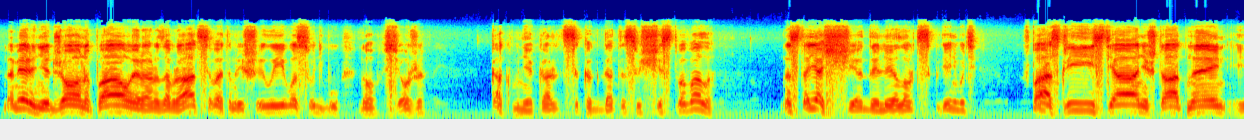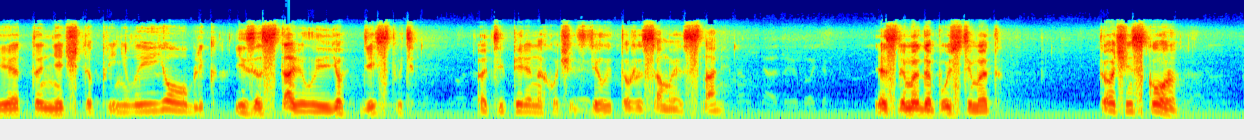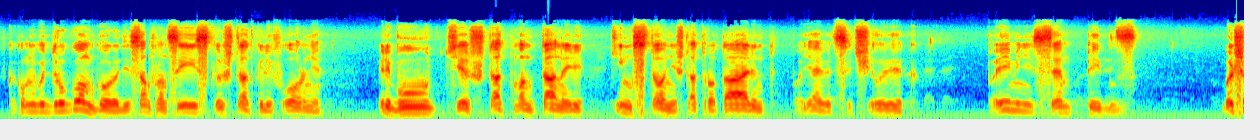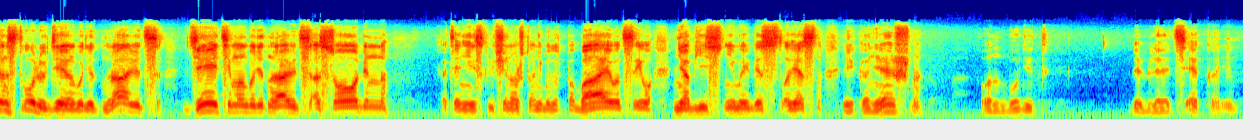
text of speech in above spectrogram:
Намерение Джона Пауэра разобраться в этом решило его судьбу, но все же, как мне кажется, когда-то существовала настоящая Делия Лордс где-нибудь в Пас-Кристиане, штат Мэйн, и это нечто приняло ее облик и заставило ее действовать. А теперь она хочет сделать то же самое с нами. Если мы допустим это, то очень скоро в каком-нибудь другом городе, Сан-Франциско, штат Калифорния, или Бутте, штат Монтана, или Кингстоне, штат Рот-Айленд, появится человек по имени Сэм Пиблз. Большинству людей он будет нравиться, детям он будет нравиться особенно, хотя не исключено, что они будут побаиваться его необъяснимо и бессловесно. И, конечно, он будет библиотекарем.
